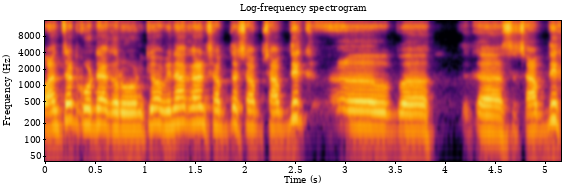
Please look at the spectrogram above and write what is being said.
पानसट कोट्या करून किंवा विनाकारण शब्द शाब शाब्दिक शाब्दिक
